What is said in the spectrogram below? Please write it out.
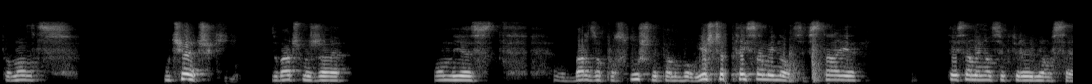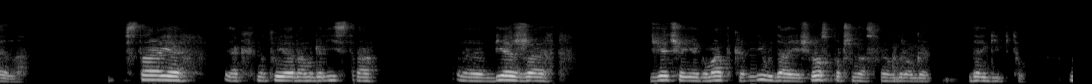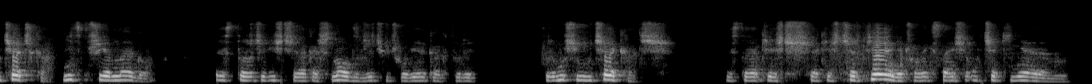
to noc ucieczki. Zobaczmy, że on jest bardzo posłuszny Panu Bogu. Jeszcze tej samej nocy wstaje, tej samej nocy, której miał sen. Wstaje, jak notuje ewangelista, e, bierze dziecię i jego matkę i udaje się, rozpoczyna swoją drogę do Egiptu. Ucieczka, nic przyjemnego jest to rzeczywiście jakaś noc w życiu człowieka, który, który musi uciekać. Jest to jakieś, jakieś cierpienie, człowiek staje się uciekinierem.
